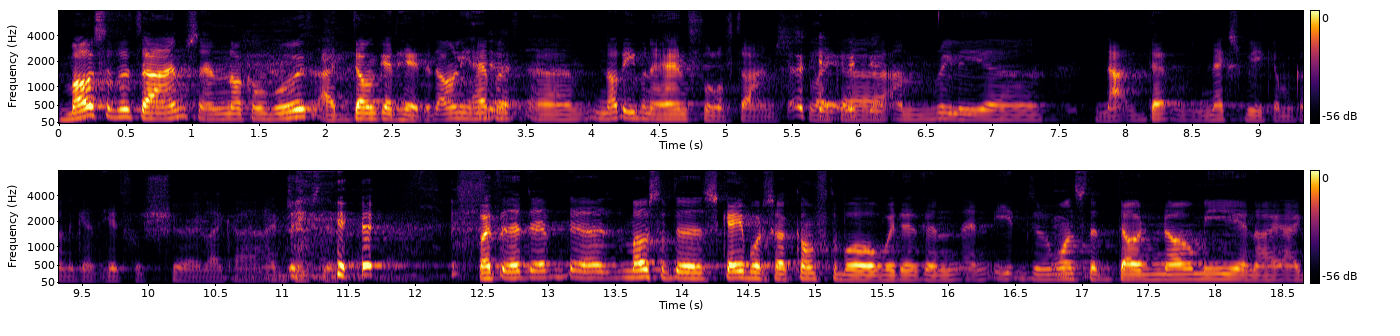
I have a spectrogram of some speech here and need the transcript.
most of the times, and knock on wood, I don't get hit. It only happened um, not even a handful of times. Okay, like uh, okay. I'm really uh, not that next week I'm gonna get hit for sure. Like uh, I jinxed it. But uh, the, the, most of the skateboarders are comfortable with it, and, and the ones that don't know me and I,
